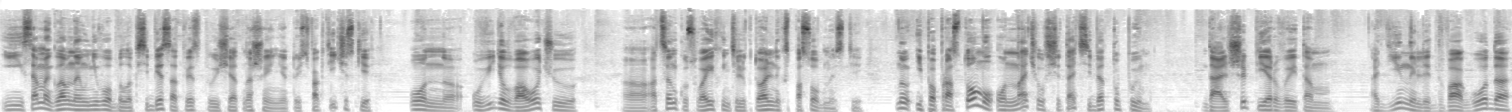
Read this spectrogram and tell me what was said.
и самое главное, у него было к себе соответствующее отношение. То есть фактически он увидел воочию э, оценку своих интеллектуальных способностей. Ну и по-простому он начал считать себя тупым. Дальше первые там один или два года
